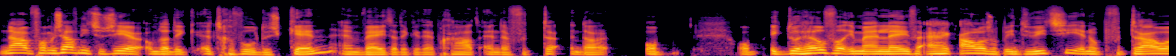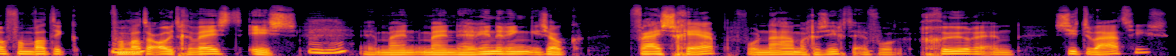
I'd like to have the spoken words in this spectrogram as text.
nou voor mezelf niet zozeer omdat ik het gevoel dus ken en weet dat ik het heb gehad en daar, vertrouw- en daar op, op, ik doe heel veel in mijn leven, eigenlijk alles op intuïtie en op vertrouwen van wat, ik, van Mhm. wat er ooit geweest is. Mhm. Eh, mijn, mijn herinnering is ook vrij scherp voor namen, gezichten en voor geuren en situaties.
